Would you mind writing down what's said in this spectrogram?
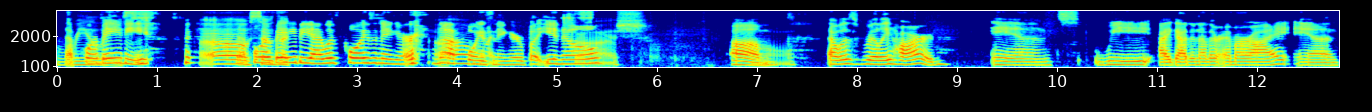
That poor baby. Oh, that poor so the baby. I was poisoning her. Not Oh poisoning her, but you know, gosh. um, Oh. that was really hard. And we, I got another MRI, and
